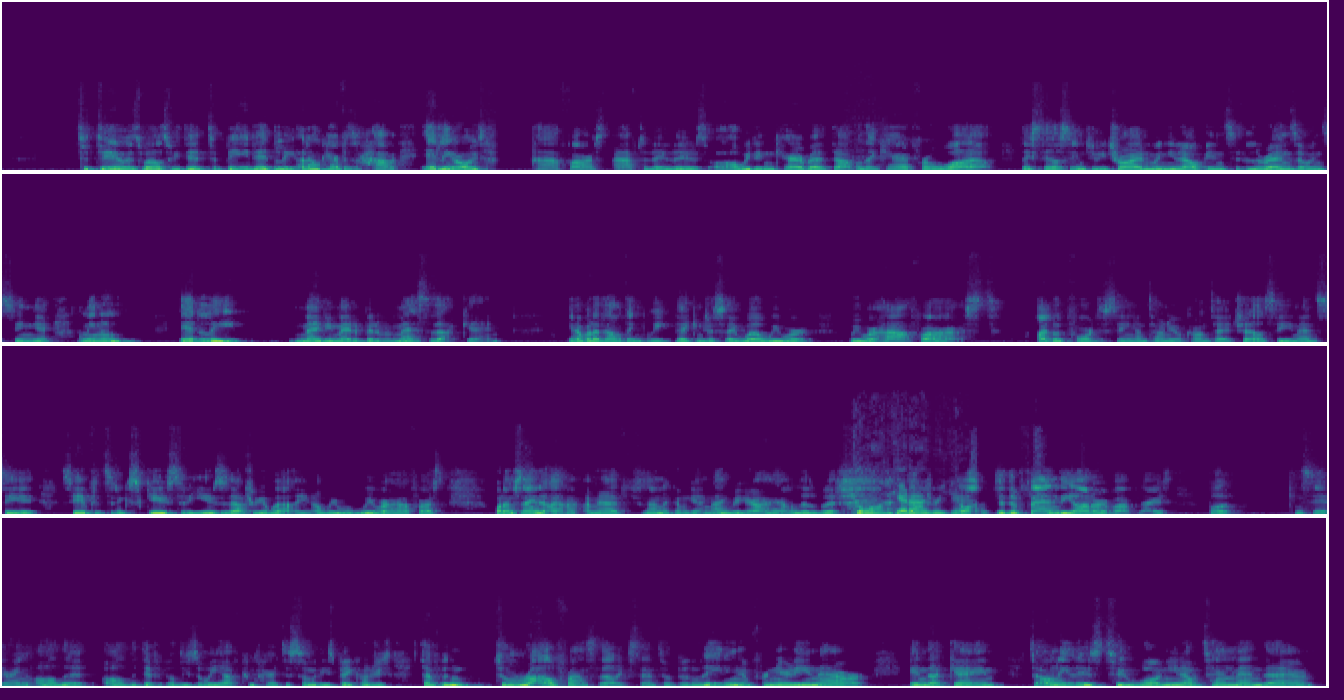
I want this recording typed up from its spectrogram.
to do as well as we did to beat Italy, I don't care if it's a half. Italy are always half-arsed after they lose. Oh, we didn't care about that. Well, they cared for a while. They still seem to be trying when you know in Lorenzo Insigne. I mean, Italy maybe made a bit of a mess of that game, you know. But I don't think we they can just say, well, we were we were half-arsed. I look forward to seeing Antonio Conte at Chelsea and then see see if it's an excuse that he uses after. Well, you know, we we were half-arsed. What I'm saying, I, I mean, I sound like I'm getting angry here. I am a little bit. Go on, get angry, Ken. I want to defend the honour of our players, but considering all the all the difficulties that we have compared to some of these big countries, to have been to rattle France to that extent, to have been leading them for nearly an hour in that game, to only lose two one, you know, ten men down.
